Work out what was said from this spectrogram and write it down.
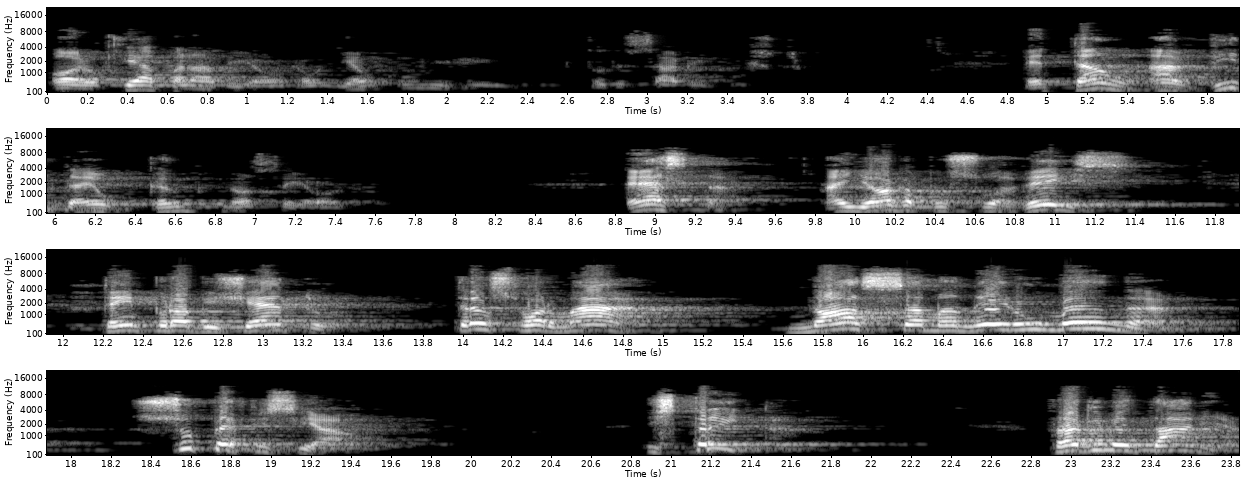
Ora, o que é a palavra yoga? União com o divino. Todos sabem disto. Então, a vida é o campo de nossa yoga. Esta, a yoga, por sua vez, tem por objeto transformar nossa maneira humana, superficial, estreita, fragmentária,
